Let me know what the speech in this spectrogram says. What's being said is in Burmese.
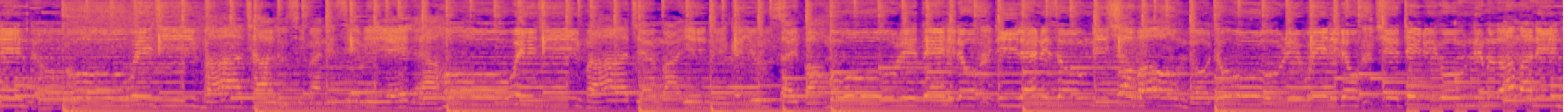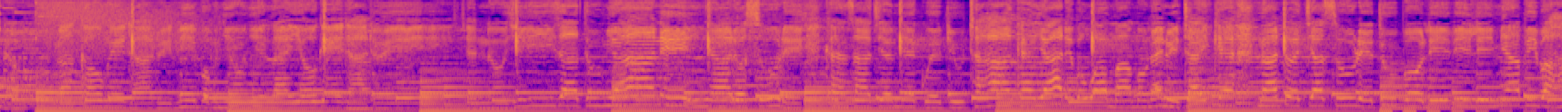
နဲ့တော့ဝေးကြီးမှာချာလူစီမနေစင်ပြေလာဟိုဝေးကြီးမှာချမ်းမရင်နေကယူဆိုင်ပါမိုးတွေတဲနေတော့ဒီလမ်းတွေစုံနေလျှောက်ပါအောင်တော့တို့တွေဝေးနေတော့ရှင်တိတ်တွေကိုနေမလွမ်းမနဲ့တော့ငါကောင်းခဲ့တာတွေနေပုံညုံညင်လိုက်ရောခဲ့တာတွေကျွန်တော်ရည်စား သူများနေညာတော့ဆိုးတယ်ခံစားချက်မျက်ွယ်ပြူထားခံရတဲ့ဘဝမှာမုန်တိုင်းတွေတိုက်ခတ်ငါတွေ့ကြဆိုးတယ်သူ့ပေါ်လေးလေးလေးများပေးပါ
